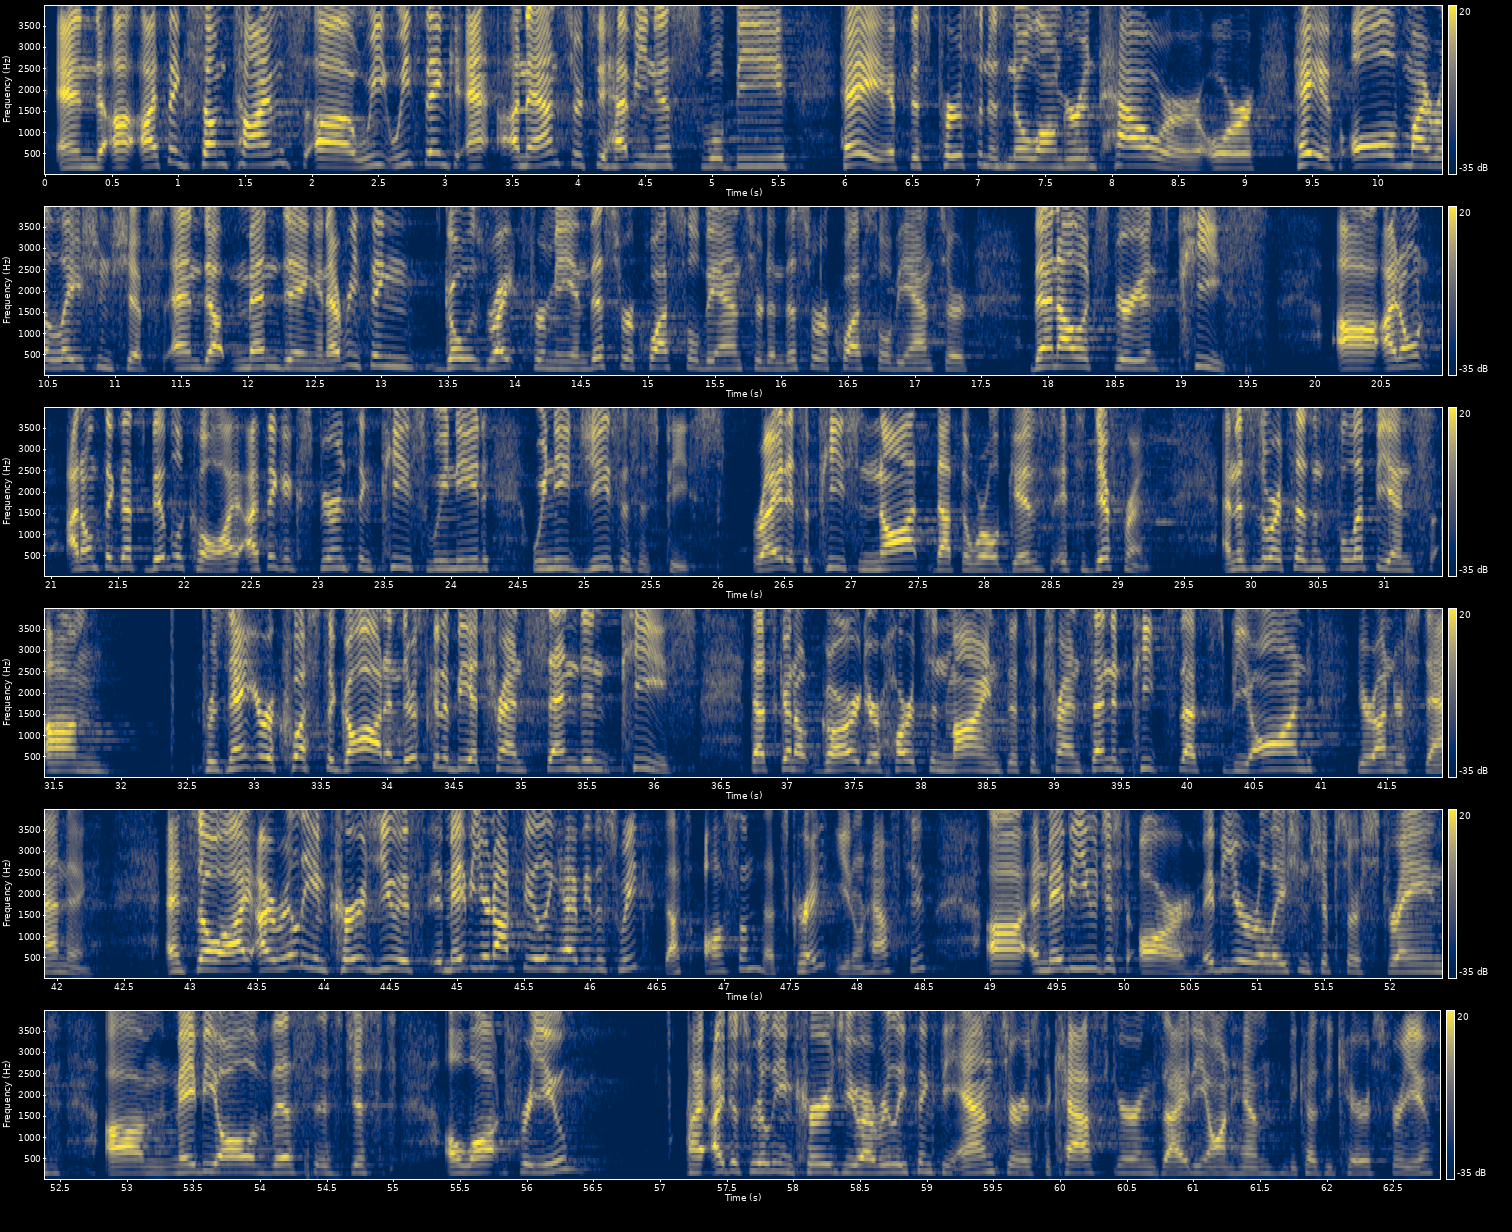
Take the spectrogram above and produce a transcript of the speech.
And uh, I think sometimes uh, we, we think an answer to heaviness will be hey, if this person is no longer in power, or hey, if all of my relationships end up mending and everything goes right for me, and this request will be answered, and this request will be answered, then I'll experience peace. Uh, I don't I don't think that's biblical. I, I think experiencing peace, we need, we need Jesus' peace, right? It's a peace not that the world gives, it's different. And this is where it says in Philippians um, present your request to God, and there's going to be a transcendent peace that's going to guard your hearts and minds. It's a transcendent peace that's beyond your understanding. And so I, I, really encourage you, if maybe you're not feeling heavy this week, that's awesome, that's great, you don't have to. Uh, and maybe you just are. Maybe your relationships are strained. Um, maybe all of this is just a lot for you. I, I just really encourage you. I really think the answer is to cast your anxiety on Him because He cares for you.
